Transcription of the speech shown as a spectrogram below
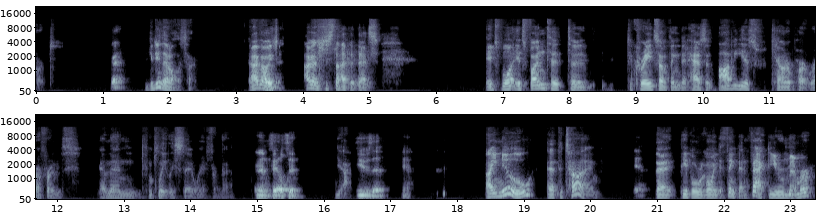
aren't. Right. You can do that all the time. And I've always, I've just thought that that's it's one. It's fun to to to create something that has an obvious counterpart reference and then completely stay away from that. And then fail to yeah use it. Yeah. I knew at the time yeah. that people were going to think that. In fact, do you remember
